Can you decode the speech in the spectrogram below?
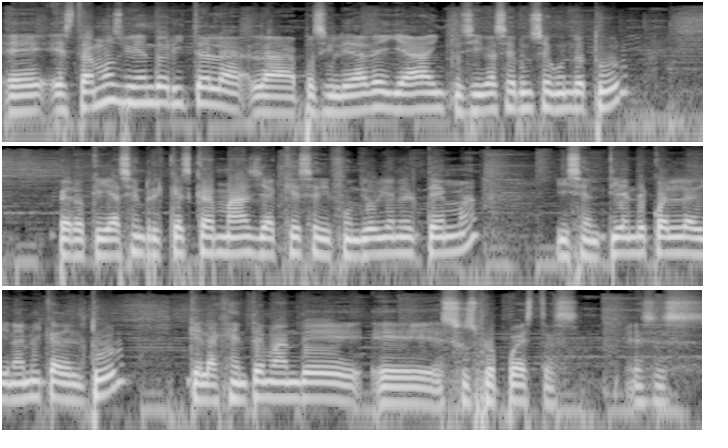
Eh, estamos viendo ahorita la, la posibilidad de ya inclusive hacer un segundo tour, pero que ya se enriquezca más ya que se difundió bien el tema y se entiende cuál es la dinámica del tour, que la gente mande eh, sus propuestas. Eso es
